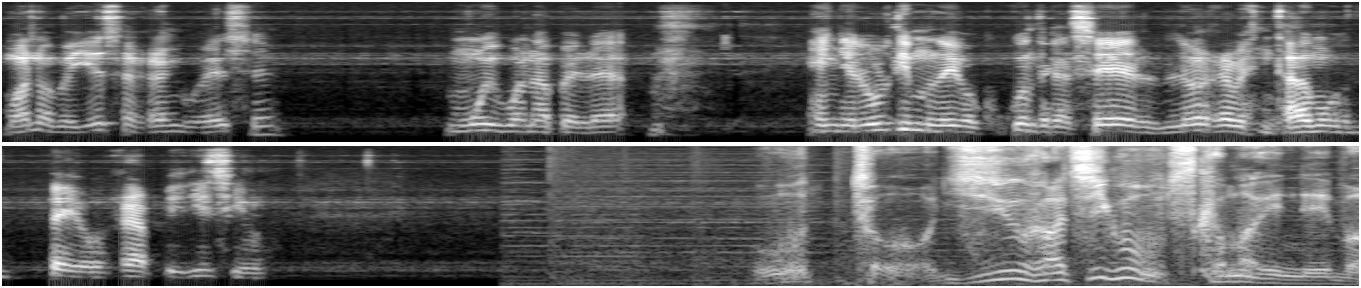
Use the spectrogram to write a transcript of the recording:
Bueno, belleza rango S. Muy buena pelea. En el último de Goku contra Cell lo reventamos, pero rapidísimo. おっと18号を捕まえねば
